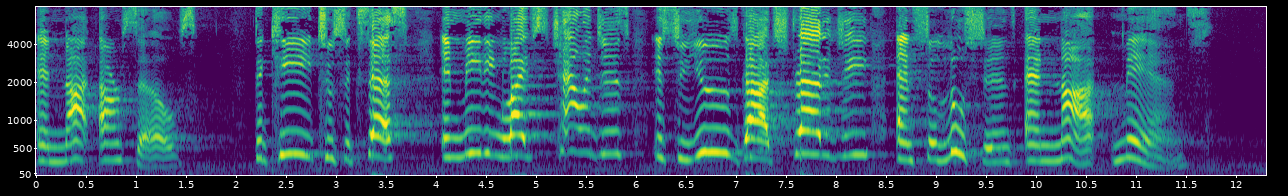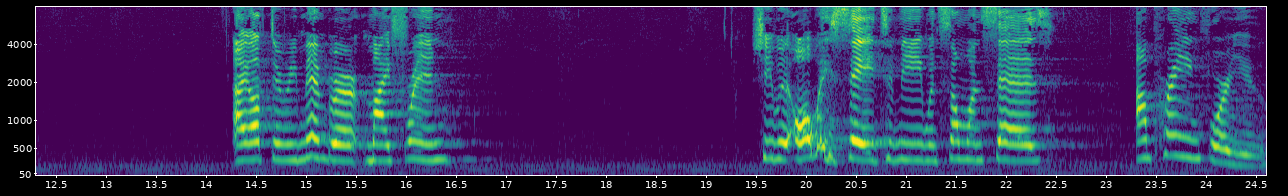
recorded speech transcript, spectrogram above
and not ourselves. The key to success in meeting life's challenges is to use God's strategy and solutions and not man's. I often remember my friend she would always say to me when someone says, I'm praying for you,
